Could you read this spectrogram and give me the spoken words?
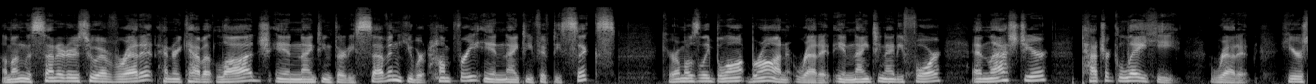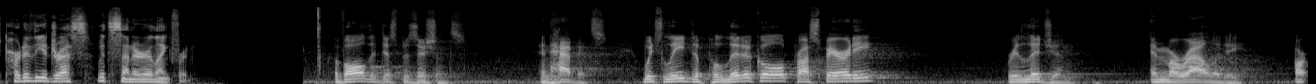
Among the senators who have read it, Henry Cabot Lodge in 1937, Hubert Humphrey in 1956, Carol Moseley Braun read it in 1994, and last year, Patrick Leahy read it. Here's part of the address with Senator Lankford. Of all the dispositions and habits which lead to political prosperity, religion and morality are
